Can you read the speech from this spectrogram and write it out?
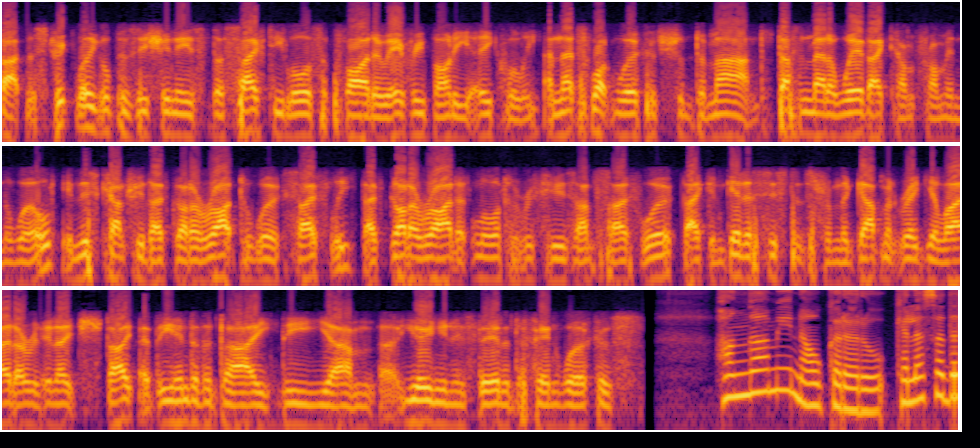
but the strict legal position is the safety laws apply to everybody equally, and that's what workers should demand. It doesn't matter where they come from in the world. In this country, they've got a right to work safely. They've got a right at law to refuse unsafe work. They can get assistance from the government regulator in each state. At the end of the day, the um, uh, union is there to defend workers. ಹಂಗಾಮಿ ನೌಕರರು ಕೆಲಸದ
